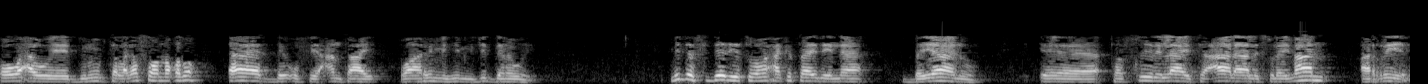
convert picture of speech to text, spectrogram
oo waxa weeye dunuubta laga soo noqdo aad bay u fiican tahay. Waa arrin muhiim jiddana wey midda sideed iyo toban waxaan ka faa'ideynaa bayaanu taskir illahi tacaala lisulayman alriix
